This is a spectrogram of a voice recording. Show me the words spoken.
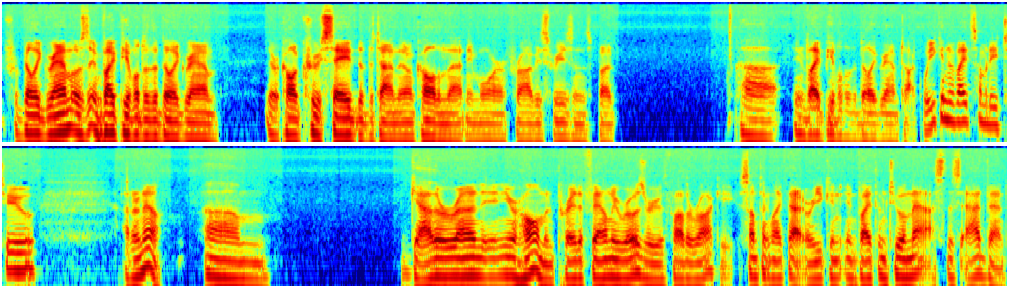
for Billy Graham, it was invite people to the Billy Graham. They were called Crusades at the time. They don't call them that anymore for obvious reasons. But uh, invite people to the Billy Graham talk. Well, you can invite somebody to, I don't know, um, gather around in your home and pray the family rosary with Father Rocky, something like that. Or you can invite them to a mass this Advent.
